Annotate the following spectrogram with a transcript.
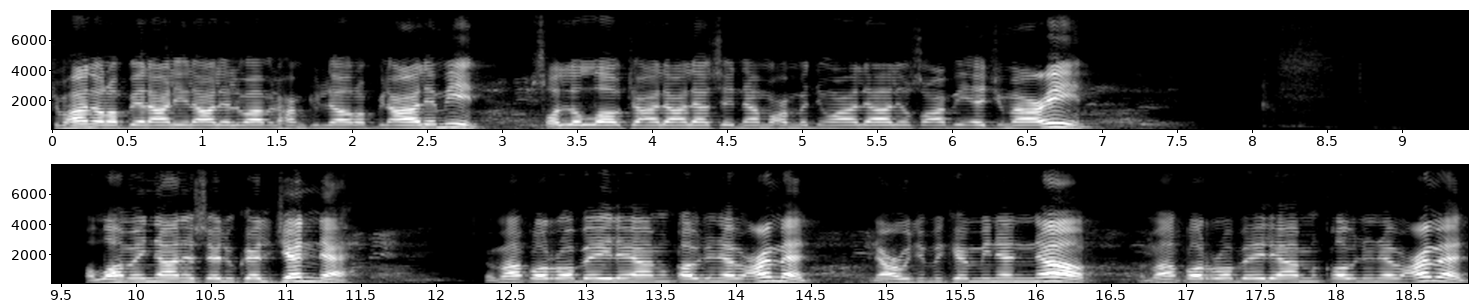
سبحان ربي العلي العلي الباب الحمد لله رب العالمين. صلى الله تعالى على سيدنا محمد وعلى آله وصحبه أجمعين. اللهم إنا نسألك الجنة فما قرب إليها من قول أو عمل. نعوذ بك من النار فما قرب إليها من قول أو عمل.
